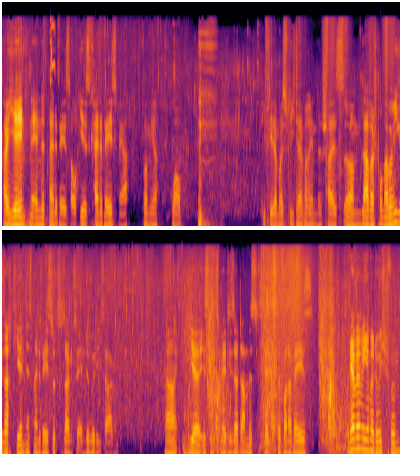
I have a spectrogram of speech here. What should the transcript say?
Aber hier hinten endet meine Base auch. Hier ist keine Base mehr von mir. Wow. Die Fledermaus fliegt einfach in den scheiß ähm, Lavastrom. Aber wie gesagt, hier hinten ist meine Base sozusagen zu Ende, würde ich sagen. Ja, hier ist nichts mehr. Dieser Damm ist das letzte von der Base. Und ja, wenn wir hier mal durchschwimmen.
